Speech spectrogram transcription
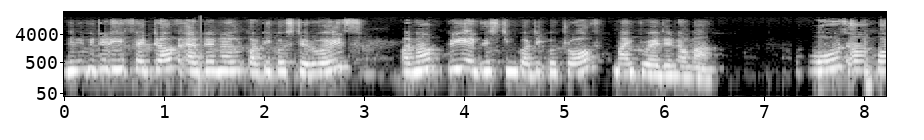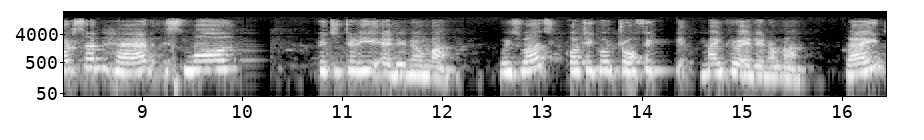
inhibitory effect of adrenal corticosteroids on a pre-existing corticotroph microadenoma. Suppose a person had small pituitary adenoma, which was corticotrophic microadenoma, right?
